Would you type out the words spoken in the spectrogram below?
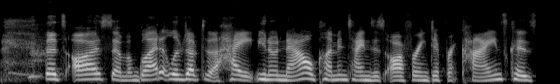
That's awesome. I'm glad it lived up to the hype. You know, now Clementine's is offering different kinds because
